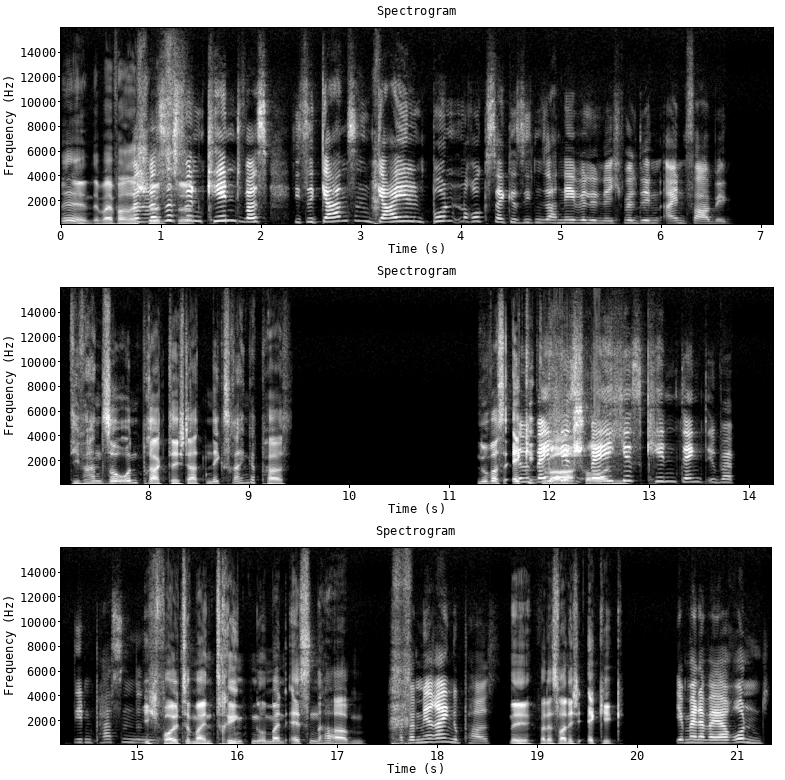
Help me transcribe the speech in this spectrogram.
Nee, der war einfach das Was, was ist das Schönste. für ein Kind, was diese ganzen geilen, bunten Rucksäcke sieht und sagt, nee, will ich nicht, ich will den einfarbigen. Die waren so unpraktisch, da hat nichts reingepasst. Nur was eckig war welches, schon. welches Kind denkt über den passenden... Ich wollte mein Trinken und mein Essen haben. Hat bei mir reingepasst. Nee, weil das war nicht eckig. Ja, meiner war ja rund.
